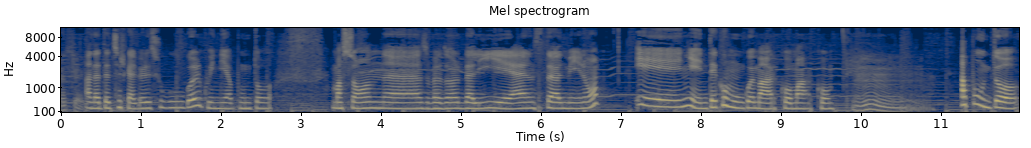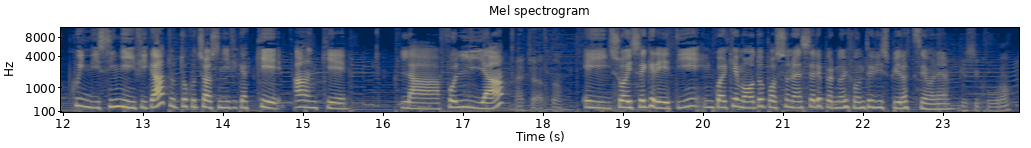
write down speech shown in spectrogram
Eh sì. andate a cercarle su Google, quindi appunto Masson, eh, Salvador Dalì e Ernst almeno. E niente, comunque Marco, Marco, Mm. Appunto, quindi significa, tutto ciò significa che anche la follia Eh certo, e i suoi segreti in qualche modo possono essere per noi fonte di ispirazione. di sicuro.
